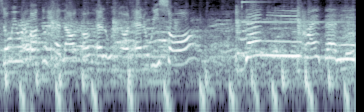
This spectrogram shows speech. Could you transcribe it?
So we were about to head out of El Union and we saw Danny! Hi, Danny!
